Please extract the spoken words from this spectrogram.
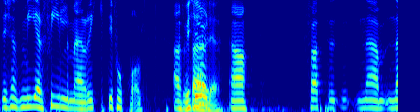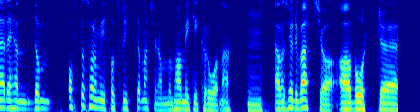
det känns mer film än riktig fotboll. Att Visst gör det? Ja. För att när, när det händer, de, oftast har de ju fått flytta matcherna om de har mycket corona. Mm. Annars har det varit så, ja vårt, eh,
